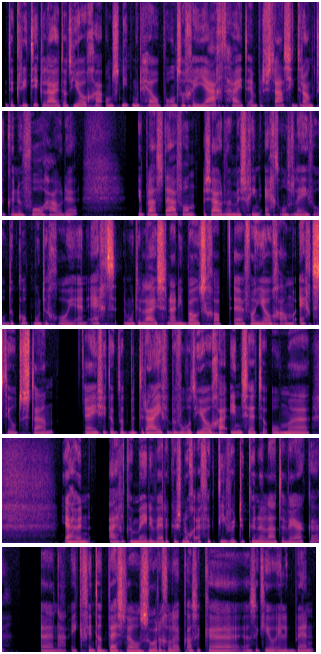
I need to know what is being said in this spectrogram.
de kritiek luidt dat yoga ons niet moet helpen onze gejaagdheid en prestatiedrang te kunnen volhouden. In plaats daarvan zouden we misschien echt ons leven op de kop moeten gooien en echt moeten luisteren naar die boodschap uh, van yoga om echt stil te staan. En je ziet ook dat bedrijven bijvoorbeeld yoga inzetten om uh, ja, hun, eigenlijk hun medewerkers nog effectiever te kunnen laten werken. Uh, nou, ik vind dat best wel zorgelijk als ik, uh, als ik heel eerlijk ben.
